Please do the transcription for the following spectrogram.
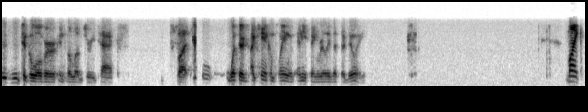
mm-hmm. to go over into the luxury tax, but what they're I can't complain with anything really that they're doing. Mike,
